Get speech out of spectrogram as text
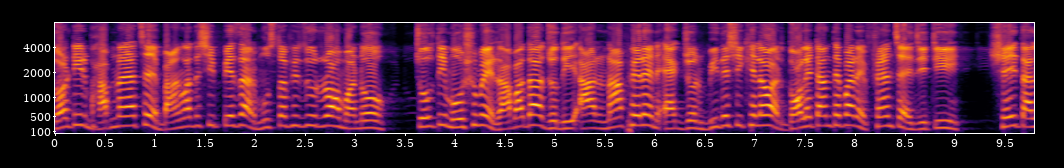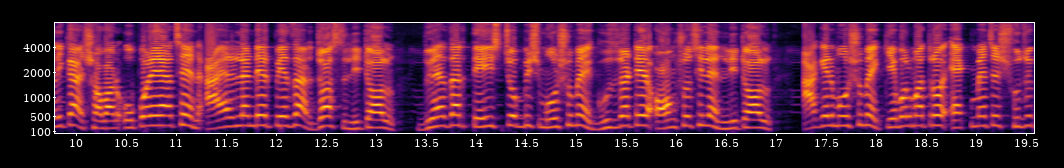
দলটির ভাবনায় আছে বাংলাদেশি পেজার মুস্তাফিজুর রহমানও। চলতি মৌসুমে রাবাদা যদি আর না ফেরেন, একজন বিদেশি খেলোয়াড় দলে টানতে পারে ফ্র্যাঞ্চাইজিটি। সেই তালিকায় সবার ওপরে আছেন আয়ারল্যান্ডের পেজার জস লিটল। দুই হাজার তেইশ চব্বিশ মৌসুমে গুজরাটের অংশ ছিলেন লিটল। আগের মৌসুমে কেবলমাত্র এক ম্যাচের সুযোগ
